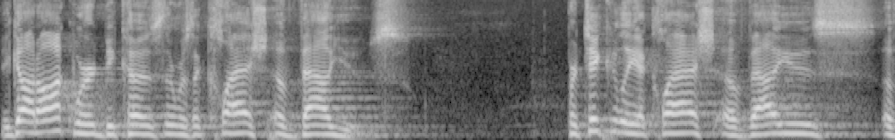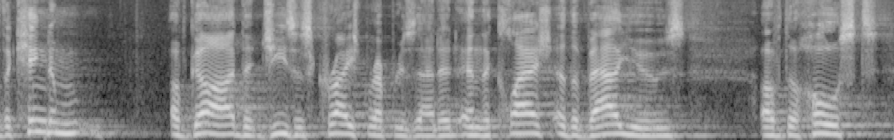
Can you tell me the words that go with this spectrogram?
It got awkward because there was a clash of values, particularly a clash of values of the kingdom of God that Jesus Christ represented, and the clash of the values of the host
